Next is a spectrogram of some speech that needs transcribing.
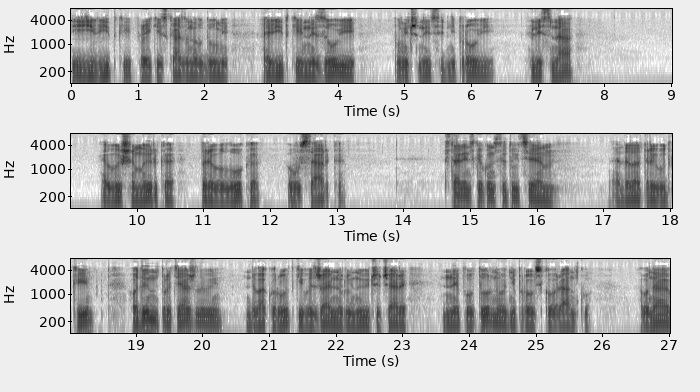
і її вітки, про які сказано в думі, а вітки низові, помічниці Дніпрові, лісна. Вишемирка, Переволока, Гусарка. Сталінська конституція дала три гудки, один протяжливий, два короткі, безжально руйнуючи чари неповторного дніпровського ранку. Вона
